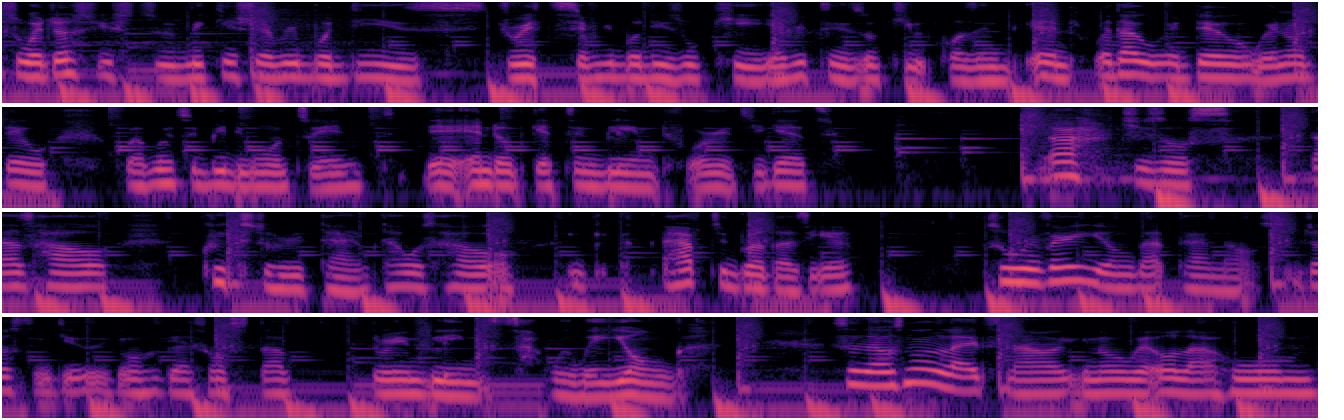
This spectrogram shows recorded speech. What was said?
So we're just used to making sure everybody is straight, everybody is okay, everything is okay. Because in the end, whether we're there or we're not there, we're going to be the one to end. They end up getting blamed for it. You get ah jesus. That's how quick story time. That was how i have two brothers here so we are very young that time now. So just in case you guys don't stop throwing blames we were young. So there was no lights now you know we're all at home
